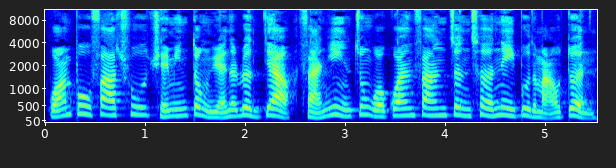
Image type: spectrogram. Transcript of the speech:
国安部发出全民动员的论调，反映中国官方政策内部的矛盾。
